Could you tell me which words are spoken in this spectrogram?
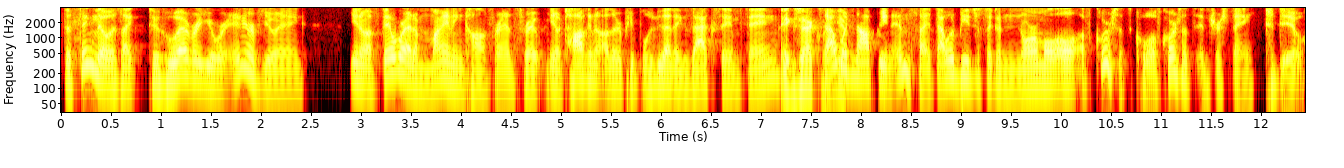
The thing though is like to whoever you were interviewing, you know, if they were at a mining conference, right, you know, talking to other people who do that exact same thing, exactly, that would not be an insight. That would be just like a normal. Oh, of course, that's cool. Of course, that's interesting to do.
